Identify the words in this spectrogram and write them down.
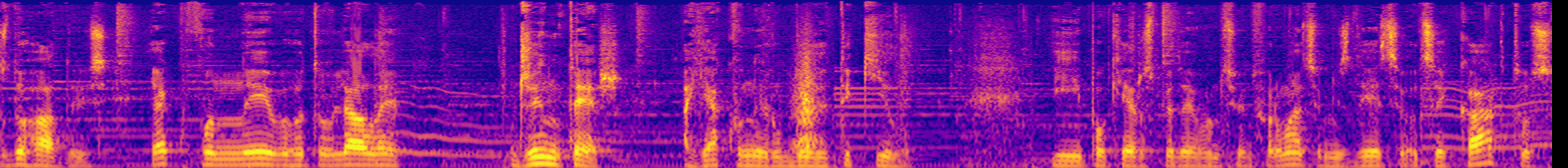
здогадуюсь, як вони виготовляли джин теж, а як вони робили текілу. І поки я розповідаю вам цю інформацію, мені здається, оцей кактус,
